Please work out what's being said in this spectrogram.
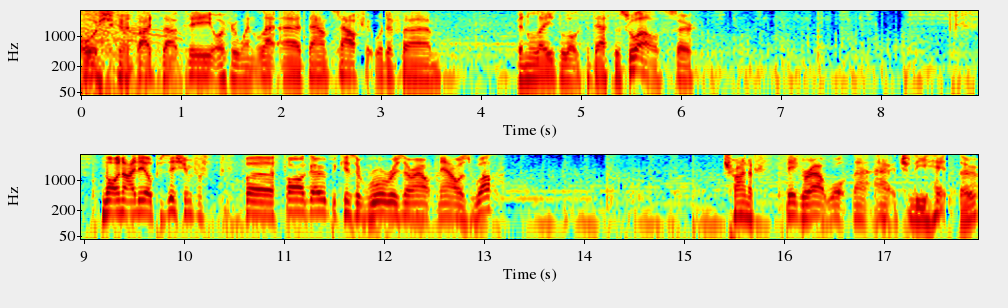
Or she's going to die to that V, or if it went uh, down south, it would have um, been laser locked to death as well, so... Not an ideal position for, for Fargo because Auroras are out now as well. Trying to figure out what that actually hit, though.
